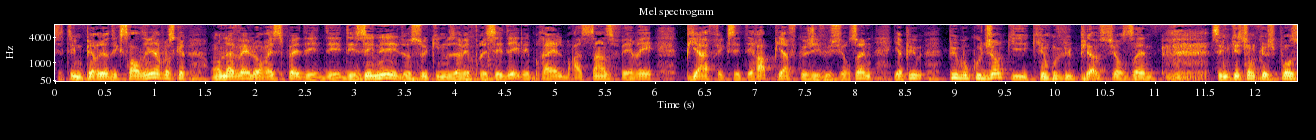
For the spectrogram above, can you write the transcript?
C'était une période extraordinaire parce qu'on avait le respect des, aînés, de ceux qui nous avaient précédés, les Brel, Brassens, Ferré, Piaf, etc. Piaf que j'ai vu sur scène. Il n'y a plus, plus beaucoup de gens qui, ont vu Piaf sur scène. C'est une question que je pose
